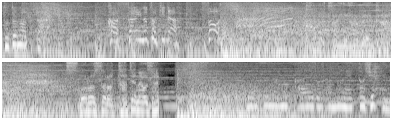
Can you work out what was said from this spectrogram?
整った。喝采の時だ。そう。こいつはやべえかそろそろ立て直されののエトジェヘナ。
